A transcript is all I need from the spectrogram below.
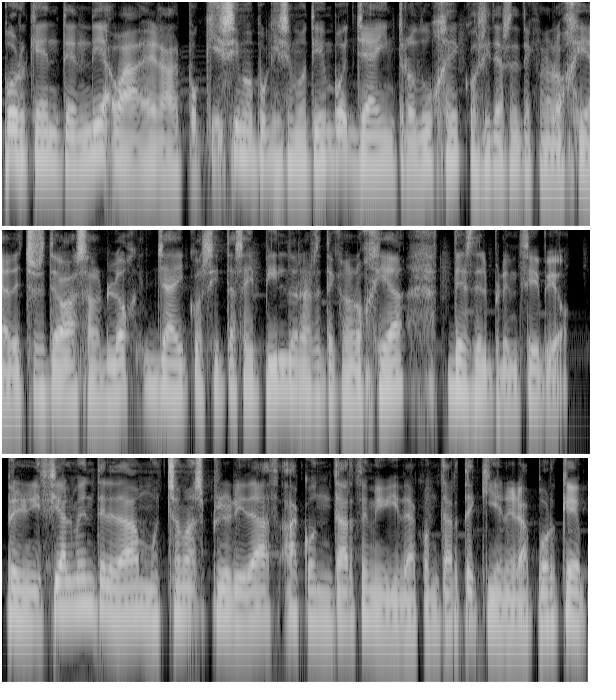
Porque entendía, bueno, era al poquísimo, poquísimo tiempo ya introduje cositas de tecnología. De hecho, si te vas al blog, ya hay cositas, hay píldoras de tecnología desde el principio. Pero inicialmente le daba mucha más prioridad a contarte mi vida, a contarte quién era. ¿Por qué?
